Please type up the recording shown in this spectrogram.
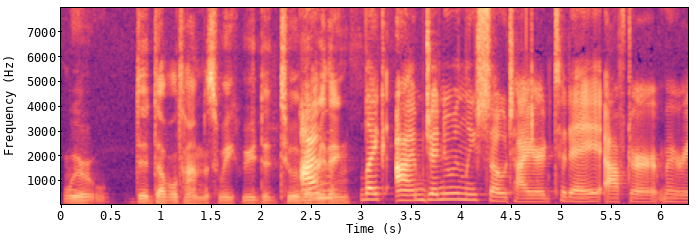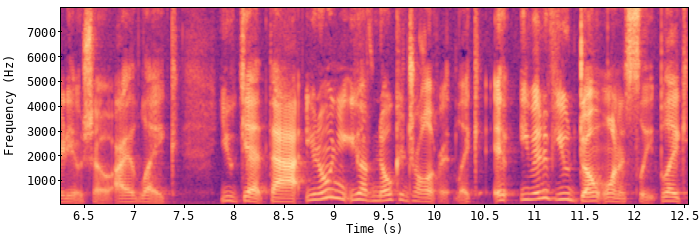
we're did double time this week. We did two of everything. I'm, like I'm genuinely so tired today after my radio show. I like you get that you know when you, you have no control over it like if, even if you don't want to sleep like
